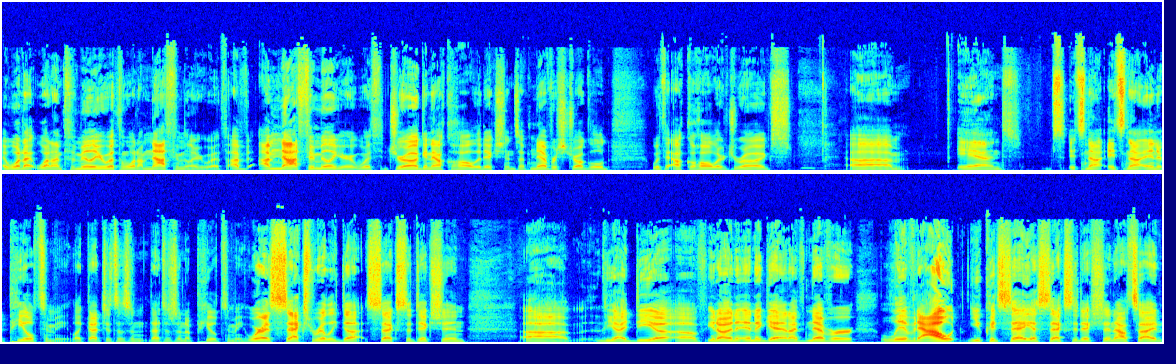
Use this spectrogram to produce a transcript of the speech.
and what I what I'm familiar with and what I'm not familiar with. I've I'm not familiar with drug and alcohol addictions. I've never struggled with alcohol or drugs, um, and it's not it's not an appeal to me. Like that just doesn't that doesn't appeal to me. Whereas sex really does. Sex addiction, uh, the idea of you know, and, and again, I've never lived out you could say a sex addiction outside.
